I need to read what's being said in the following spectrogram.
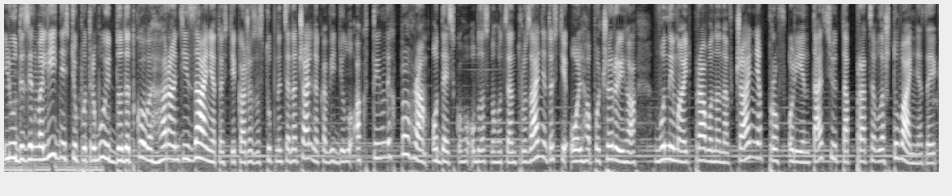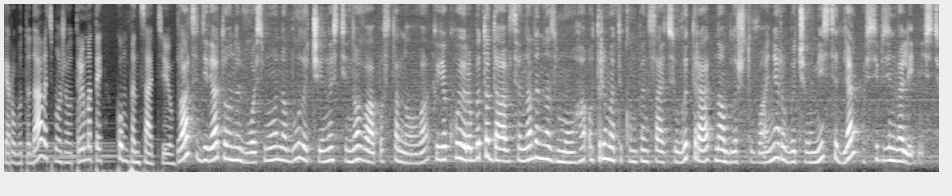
Люди з інвалідністю потребують додаткових гарантій зайнятості, каже заступниця начальника відділу активних програм Одеського обласного центру зайнятості Ольга Почерига. Вони мають право на навчання, профорієнтацію та працевлаштування, за яке роботодавець може отримати компенсацію. 29.08 набула чинності нова постанова, якою роботодавця надана змога отримати компенсацію витрат на облаштування робочого місця для осіб з інвалідністю.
